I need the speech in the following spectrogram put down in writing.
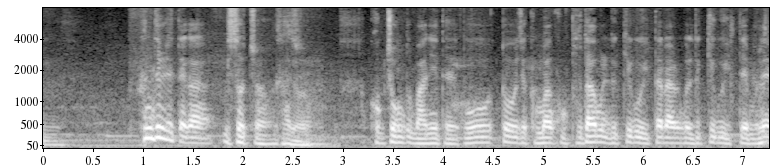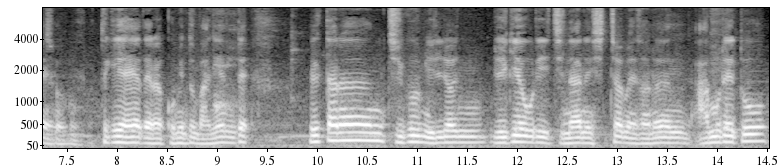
음. 흔들릴 때가 있었죠 사실 그죠. 걱정도 많이 되고 또 이제 그만큼 부담을 느끼고 있다라는 걸 느끼고 있기 때문에 그렇죠. 어떻게 해야 되나 고민도 많이 했는데 일단은 지금 1년 1개월이 지나는 시점에서는 아무래도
